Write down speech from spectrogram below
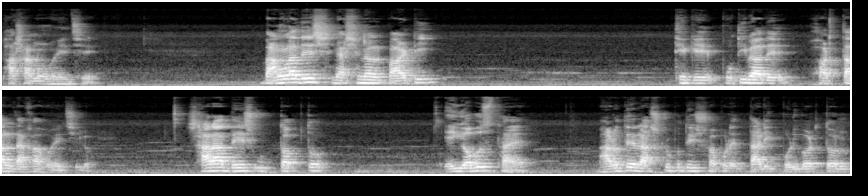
ফাঁসানো হয়েছে। বাংলাদেশ ন্যাশনাল পার্টি থেকে প্রতিবাদে হরতাল ডাকা হয়েছিল। সারা দেশ উত্তপ্ত। এই অবস্থায় ভারতের রাষ্ট্রপতির সফরের তারিখ পরিবর্তন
